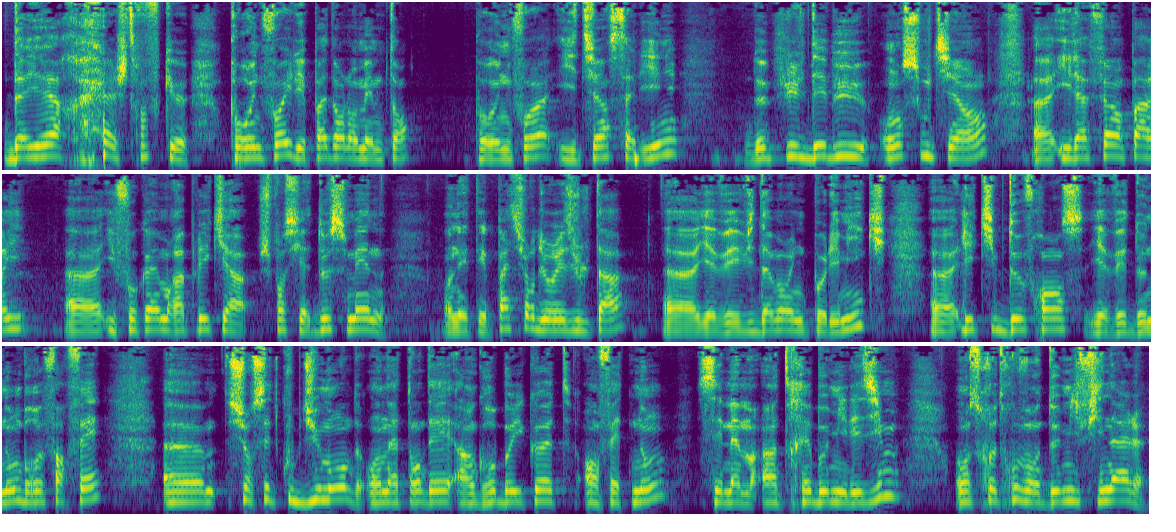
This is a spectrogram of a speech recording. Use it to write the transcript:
D'ailleurs, je trouve que pour une fois, il n'est pas dans le même temps. Pour une fois, il tient sa ligne. Depuis le début, on soutient. Euh, il a fait un pari. Euh, il faut quand même rappeler qu'il y a, je pense, il y a deux semaines, on n'était pas sûr du résultat. Euh, il y avait évidemment une polémique. L'équipe de France, il y avait de nombreux forfaits. Sur cette Coupe du Monde, on attendait un gros boycott. En fait, non. C'est même un très beau millésime. On se retrouve en demi-finale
